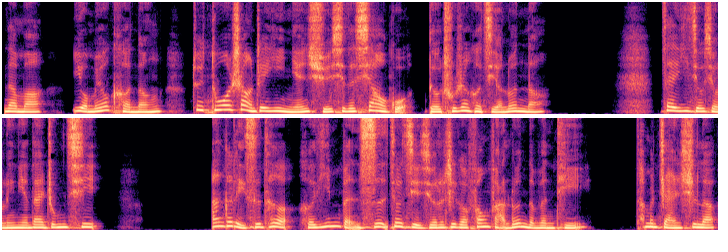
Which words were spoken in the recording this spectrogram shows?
那么有没有可能对多上这一年学习的效果得出任何结论呢？在一九九零年代中期，安格里斯特和因本斯就解决了这个方法论的问题。他们展示了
